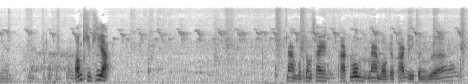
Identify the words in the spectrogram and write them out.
แม่นน้ำก็บ่ต้องใส่หอมขี้เพียน้ำก็ไม่ต้องใส่พักลงน้ำออกจากพักอีกกว่านี้เว้ย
